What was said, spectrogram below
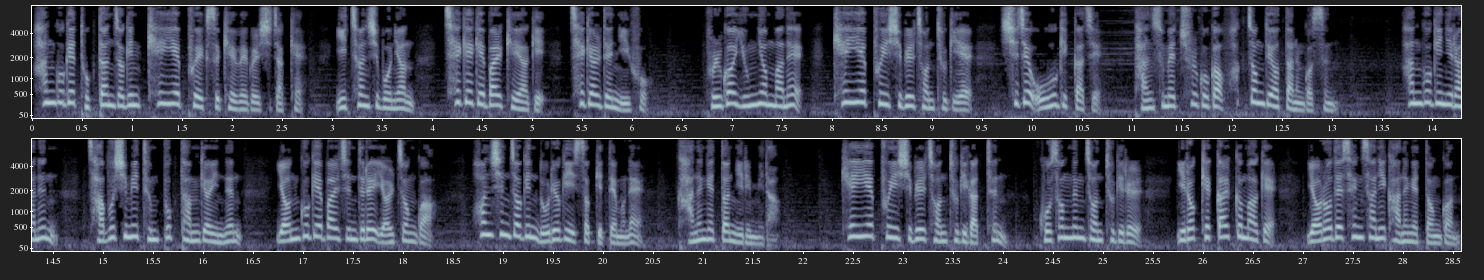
한국의 독단적인 KFX 계획을 시작해 2015년 체계 개발 계약이 체결된 이후 불과 6년 만에 KF-21 전투기의 시제 5호기까지 단숨에 출고가 확정되었다는 것은 한국인이라는 자부심이 듬뿍 담겨 있는 연구개발진들의 열정과 헌신적인 노력이 있었기 때문에 가능했던 일입니다. KF-21 전투기 같은 고성능 전투기를 이렇게 깔끔하게 여러 대 생산이 가능했던 건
